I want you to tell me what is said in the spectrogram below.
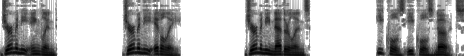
Germany England Germany Italy Germany Netherlands equals equals Notes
